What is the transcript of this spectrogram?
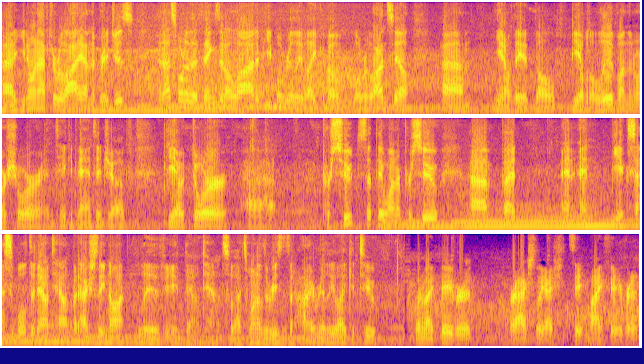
uh, you don't have to rely on the bridges, and that's one of the things that a lot of people really like about Lower Lonsdale. Um, you know, they, they'll be able to live on the North Shore and take advantage of the outdoor uh, pursuits that they want to pursue, um, but and and be accessible to downtown, but actually not live in downtown. So that's one of the reasons that I really like it too. One of my favorite, or actually I should say my favorite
